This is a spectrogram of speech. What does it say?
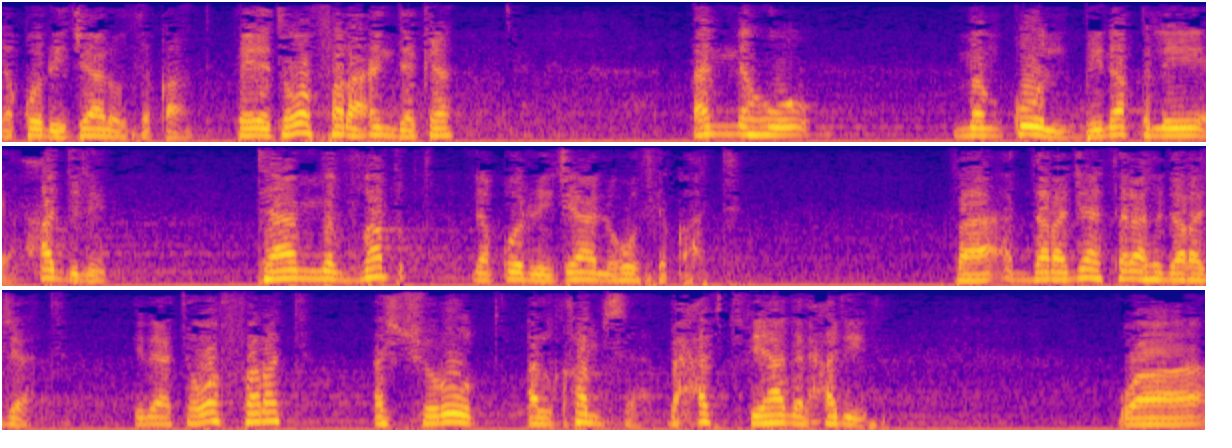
نقول رجاله ثقات. فإذا توفر عندك أنه منقول بنقل عدل تام الضبط نقول رجاله ثقات. فالدرجات ثلاث درجات. إذا توفرت الشروط الخمسة بحثت في هذا الحديث وتبين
